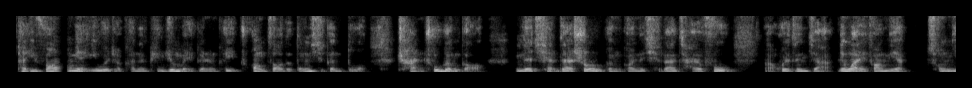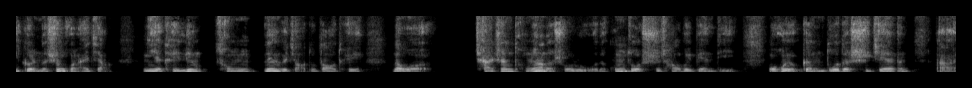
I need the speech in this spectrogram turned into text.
它一方面意味着可能平均每个人可以创造的东西更多，产出更高，你的潜在收入更高，你的潜在财富啊会增加。另外一方面，从你个人的生活来讲，你也可以另从另一个角度倒推，那我产生同样的收入，我的工作时长会变低，我会有更多的时间啊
